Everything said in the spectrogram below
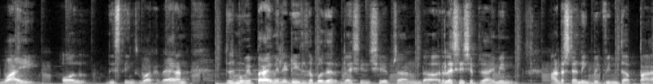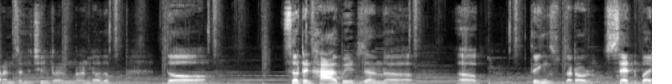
why all these things were there. And this movie primarily deals about the relationships and uh, relationships i mean understanding between the parents and the children and uh, the the certain habits and uh, uh, things that are said by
